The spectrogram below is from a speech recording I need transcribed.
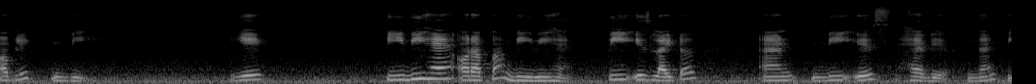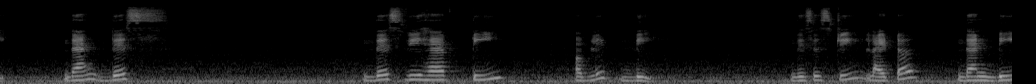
oblique B ये पी भी है और आपका बी भी है। P is lighter and B is heavier than P then this this we have T public D this is T lighter than D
